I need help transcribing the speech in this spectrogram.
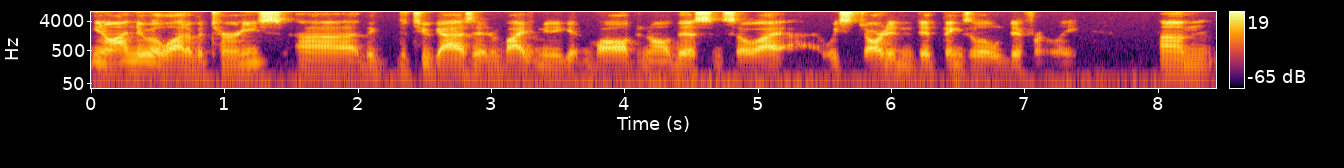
you know, I knew a lot of attorneys, uh, the, the two guys that invited me to get involved in all this, and so I we started and did things a little differently. Um,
